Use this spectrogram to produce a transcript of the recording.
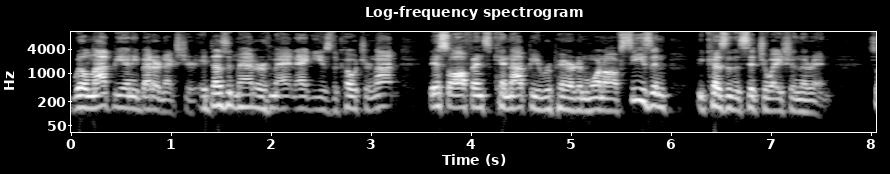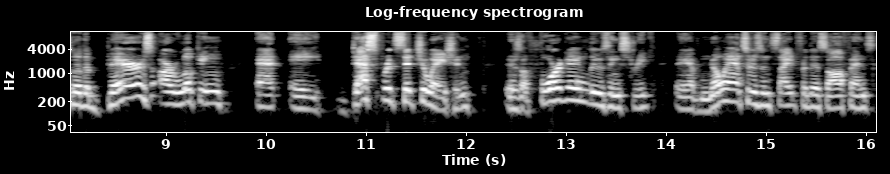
will not be any better next year. It doesn't matter if Matt Nagy is the coach or not. This offense cannot be repaired in one off season because of the situation they're in. So the Bears are looking at a desperate situation. There's a four game losing streak. They have no answers in sight for this offense.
